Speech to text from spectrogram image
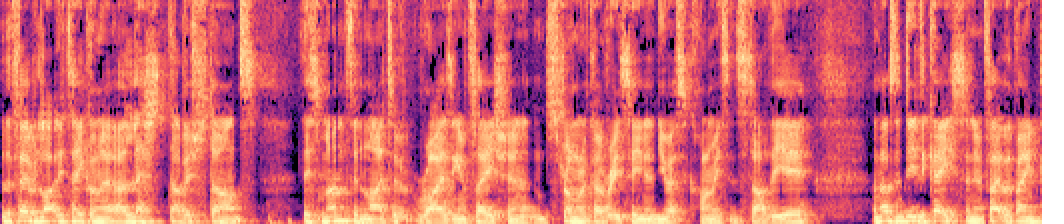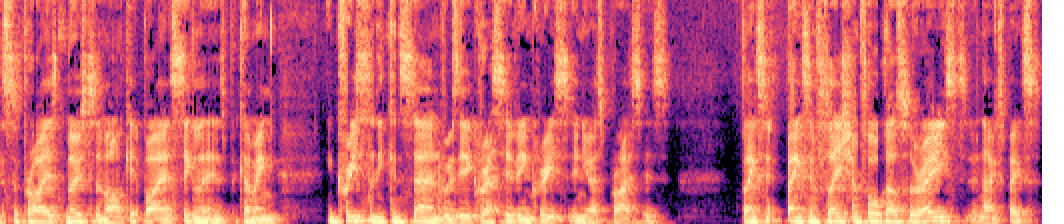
that the Fed would likely take on a, a less dovish stance this month in light of rising inflation and strong recovery seen in the US economy since the start of the year. And that was indeed the case. And in fact, the bank surprised most of the market by signaling it's becoming increasingly concerned with the aggressive increase in US prices. Bank's, bank's inflation forecasts were raised and now expects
